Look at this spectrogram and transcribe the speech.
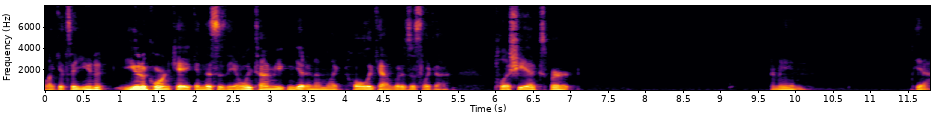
Like it's a uni- unicorn cake and this is the only time you can get it. And i'm like holy cow what is this like a plushie expert? I mean yeah.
